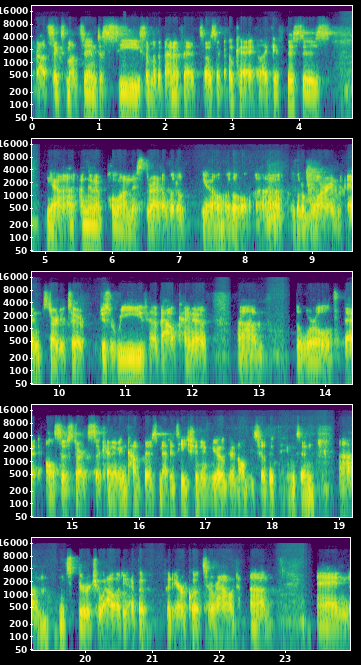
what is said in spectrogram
about six months in to see some of the benefits. I was like, okay, like if this is, you know, I'm going to pull on this thread a little, you know, a little, uh, a little more, and, and started to just read about kind of, um, the world that also starts to kind of encompass meditation and yoga and all these other things and um, and spirituality. I put put air quotes around. Um, and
